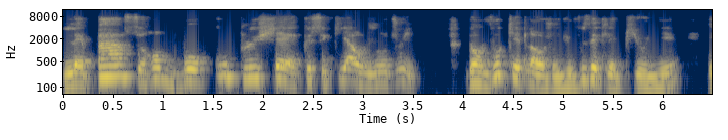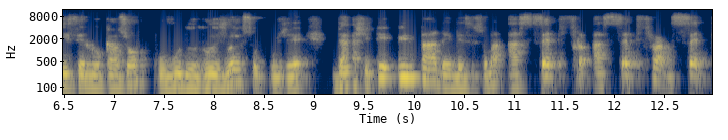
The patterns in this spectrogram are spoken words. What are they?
Les parts seront beaucoup plus chères que ce qu'il y a aujourd'hui. Donc, vous qui êtes là aujourd'hui, vous êtes les pionniers et c'est l'occasion pour vous de rejoindre ce projet, d'acheter une part d'investissement à 7 francs, à 7 francs, 7,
